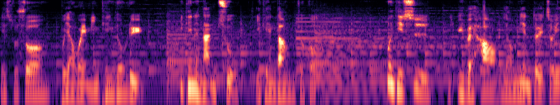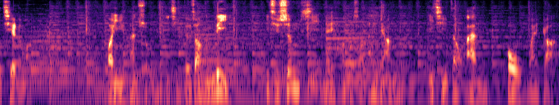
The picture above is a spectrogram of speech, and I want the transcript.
耶稣说：“不要为明天忧虑，一天的难处一天当就够了。问题是，你预备好要面对这一切了吗？”欢迎和守愚一起得着能力，一起升起美好的小太阳，一起早安。Oh my God！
